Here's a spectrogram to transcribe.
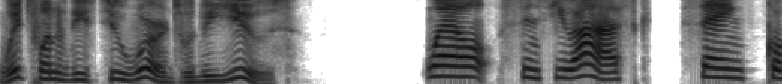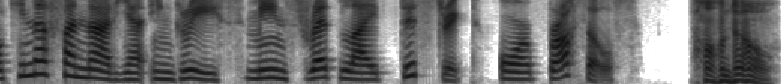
which one of these two words would we use? Well, since you ask, saying kokina fanaria in Greece means red light district or brothels. Oh no.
